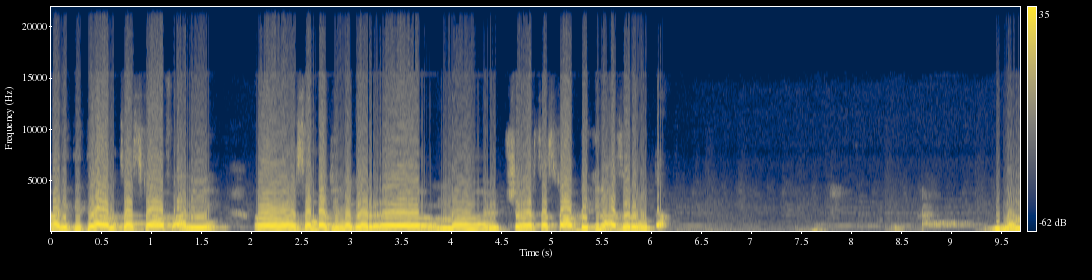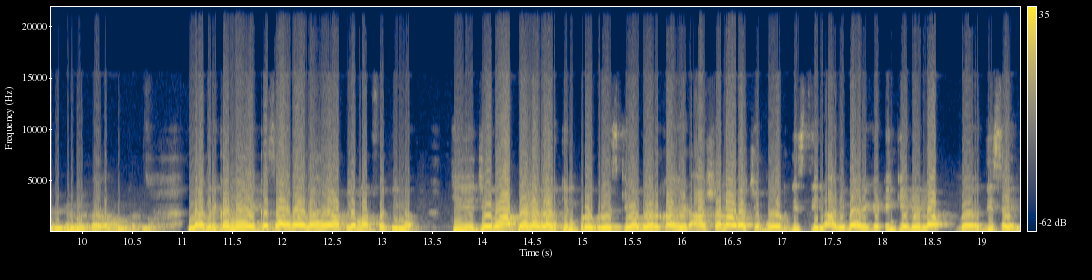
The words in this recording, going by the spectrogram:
आणि तिथे आमचा स्टाफ आणि संभाजीनगर शहरचा स्टाफ देखील हजर होता. नागरिकांना एकच आव्हान आहे आपल्या मार्फतीनं की जेव्हा आपल्याला वर्क इन प्रोग्रेस किंवा वर्क अहेड अशा नावाचे बोर्ड दिसतील आणि बॅरिगेटिंग केलेला दिसेल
